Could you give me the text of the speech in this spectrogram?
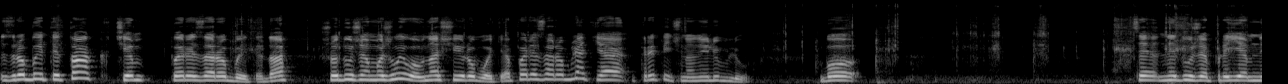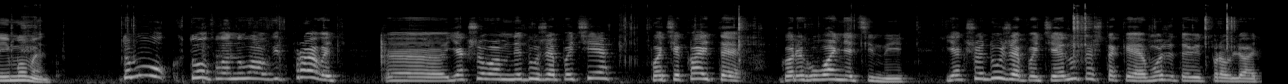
зробити так, чим перезаробити. Да? Що дуже можливо в нашій роботі. А перезаробляти я критично не люблю. Бо це не дуже приємний момент. Тому, хто планував відправити, е, якщо вам не дуже пече, почекайте коригування ціни. Якщо дуже пече, ну це ж таке, можете відправляти.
